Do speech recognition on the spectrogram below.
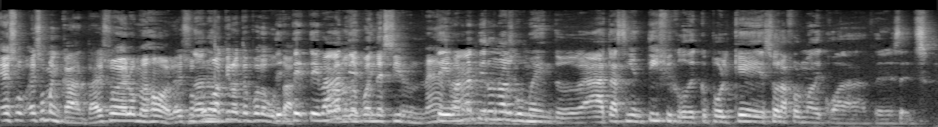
eso, eso me encanta, eso es lo mejor, eso No, como no. a ti no te puede gustar. Te, te- te van a no te te- pueden decir nada. te van a tirar un argumento, hasta científico, de que por qué eso es la forma adecuada de tener sexo.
